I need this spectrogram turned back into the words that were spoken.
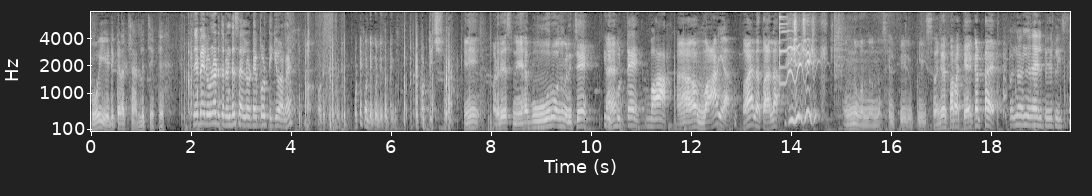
പോയി എടുക്കട ചള്ളിച്ചേക്ക് ഇതേ ബലൂൺ എടുത്തിട്ടുണ്ട് സെലോട്ടെ ടേപ്പ് ഒട്ടിക്കുവാണ് ഒട്ടി കൊട്ടി കൊട്ടി കൊട്ടി ഒട്ടിച്ച് ഇനി വളരെ സ്നേഹപൂർവം ഒന്ന് വിളിച്ചേ. ഇരിക്കൂട്ടെ. വാ. ആ വായ. വായല്ല തല. ഒന്ന് വന്ന് ഒന്ന് ഹെൽപ്പ് ചെയ്യൂ പ്ലീസ് അങ്ങനെ പറ കേക്കട്ടെ. ഒന്ന് ഒന്ന് ഹെൽപ്പ് ചെയ്ത് പ്ലീസ്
